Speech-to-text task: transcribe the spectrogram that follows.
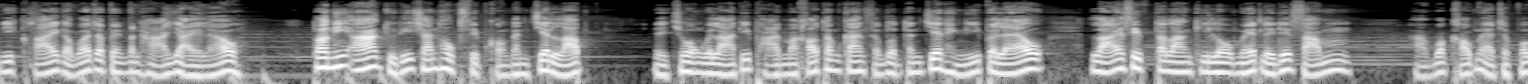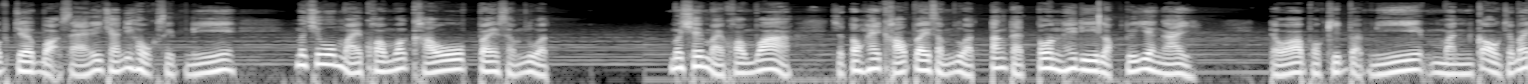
นี่คล้ายกับว่าจะเป็นปัญหาใหญ่แล้ว ตอนนี้อาร์คอยู่ที่ชั้น 60 ของดันเจียนลับ ในช่วงเวลาที่ผ่านมาเขาทำการสำรวจดันเจียนแห่งนี้ไปแล้ว หลายสิบตารางกิโลเมตรเลยด้วยซ้ำหากว่าเขาไม่อาจจะพบเจอเบาะแสที่ชั้นที่ 60 นี้ ไม่ใช่ว่าหมายความว่าเขาไปสำรวจ ไม่ใช่หมายความว่าจะต้องให้เขาไปสำรวจตั้งแต่ต้นให้ดีหรอกหรือยังไง แต่ว่าพอคิดแบบนี้มันก็ออกจะไม่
